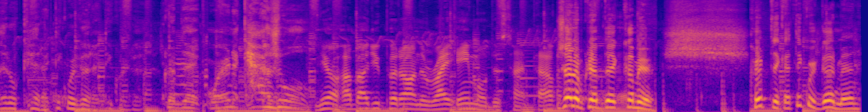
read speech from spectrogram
Little kid, I think we're good. I think we're good. Cryptik, we're in a casual. Yo, how about you put on the right game mode this time, pal? Shut up, Cryptik. Come here. Shh. Cryptik, I think we're good, man.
